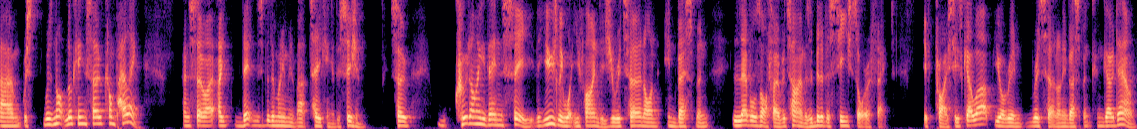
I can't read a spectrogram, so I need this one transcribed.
um, was, was not looking so compelling. And so I, I this was the moment about taking a decision. So could I then see that usually what you find is your return on investment levels off over time. There's a bit of a seesaw effect. If prices go up, your return on investment can go down.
